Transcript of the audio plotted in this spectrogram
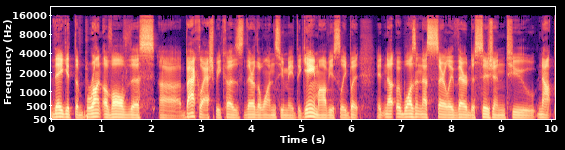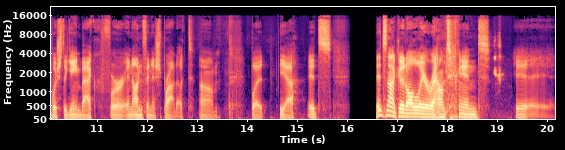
they get the brunt of all of this uh, backlash because they're the ones who made the game, obviously. But it, not, it wasn't necessarily their decision to not push the game back for an unfinished product. Um, but yeah, it's it's not good all the way around, and it,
